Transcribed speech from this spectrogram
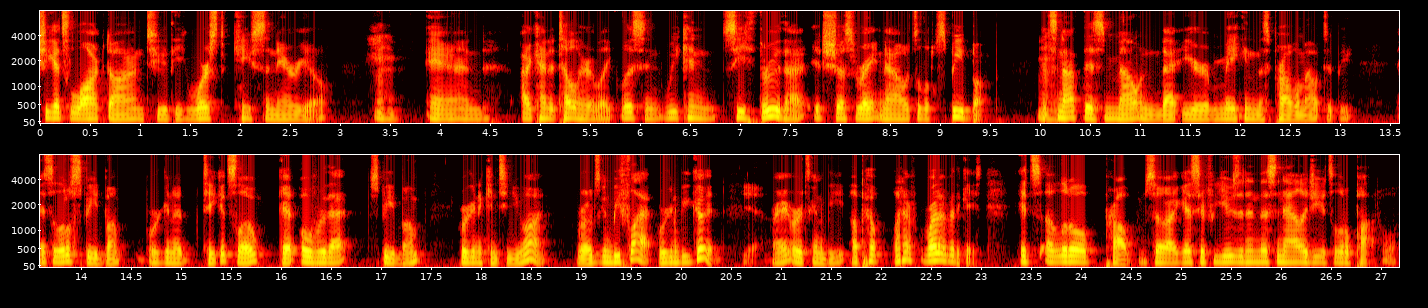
she gets locked on to the worst case scenario, Mhm. and I kind of tell her like, listen, we can see through that. It's just right now it's a little speed bump. It's Mhm. not this mountain that you're making this problem out to be. It's a little speed bump. We're gonna take it slow, get over that speed bump. We're gonna continue on. Road's gonna be flat. We're gonna be good. Yeah. Right? Or it's gonna be uphill. Whatever whatever the case. It's a little problem. So I guess if we use it in this analogy, it's a little pothole.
